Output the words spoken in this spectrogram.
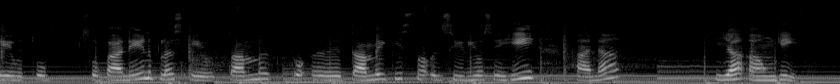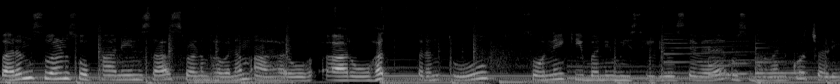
एव तो सोपानेन प्लस एव। ताम्र तो तांबे की सीढ़ियों से ही आना, या आऊँगी। परम स्वर्ण सोपानेन सा स्वर्ण भवनम आरोहत, परंतु सोने की बनी हुई सीढ़ियों से वह उस भवन को चढ़ी।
